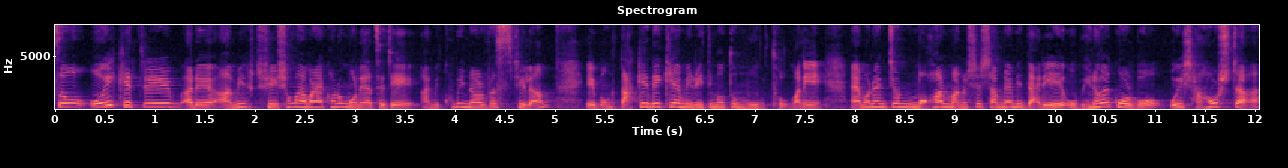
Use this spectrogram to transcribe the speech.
সো ওই ক্ষেত্রে আরে আমি সেই সময় আমার এখনও মনে আছে যে আমি খুবই নার্ভাস ছিলাম এবং তাকে দেখে আমি রীতিমতো মুগ্ধ। মানে এমন একজন মহান মানুষের সামনে আমি দাঁড়িয়ে অভিনয় করব ওই সাহসটা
